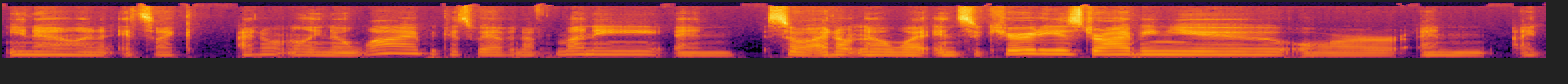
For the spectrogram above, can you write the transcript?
you know, and it's like, I don't really know why because we have enough money. And so I don't know what insecurity is driving you or, and I,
